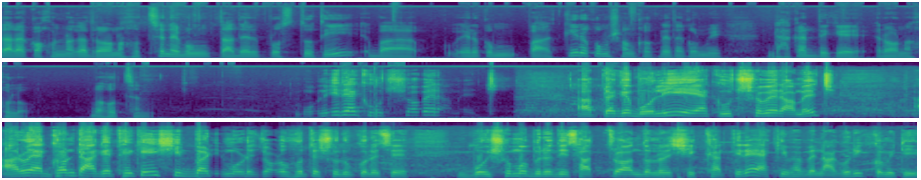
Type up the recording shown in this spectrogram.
তারা কখন নাগাদ রওনা হচ্ছেন এবং তাদের প্রস্তুতি বা এরকম বা কীরকম সংখ্যক নেতাকর্মী ঢাকার দিকে রওনা হলো বা হচ্ছেন? মনির, এক উৎসবের আমেজ। আপনাকে বলি, এক উৎসবের আমেজ। আরও এক ঘণ্টা আগে থেকেই শিববাড়ির মোড়ে জড়ো হতে শুরু করেছে বৈষম্য বিরোধী ছাত্র আন্দোলনের শিক্ষার্থীরা। একইভাবে নাগরিক কমিটির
